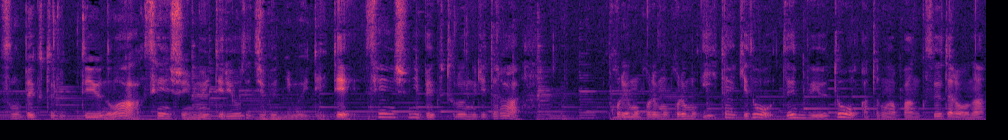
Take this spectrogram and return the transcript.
そのベクトルっていうのは選手に向いてるようで自分に向いていて選手にベクトルを向けたらこれもこれもこれも言いたいけど全部言うと頭がパンクするだろうな。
